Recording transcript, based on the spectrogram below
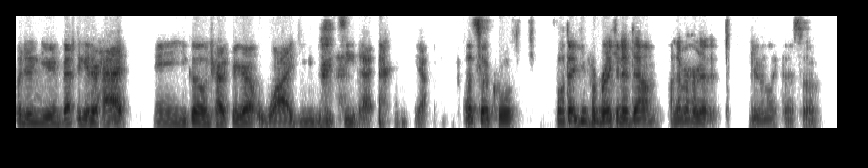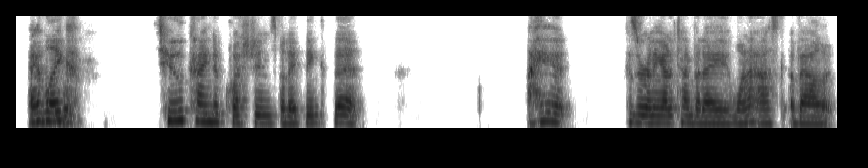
put in your investigator hat and you go and try to figure out why do you see that. yeah. That's so cool. Well, thank you for breaking it down. I never heard it doing like that. So I have like two kind of questions, but I think that I, because we're running out of time, but I want to ask about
